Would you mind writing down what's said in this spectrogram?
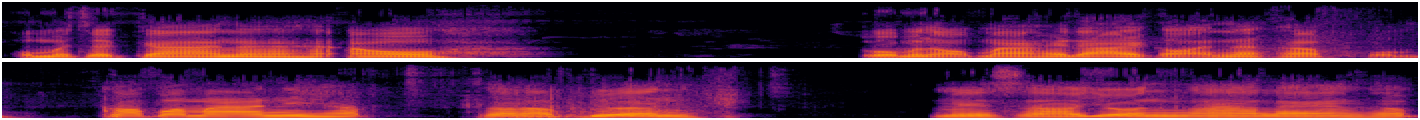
ผมมาจัดการนะฮะเอาตัวมันออกมาให้ได้ก่อนนะครับ ผม ก็ประมาณนี้ครับสำหรับเดือน เมษายนหน้าแล้งครับ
